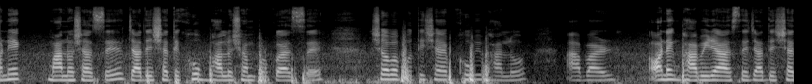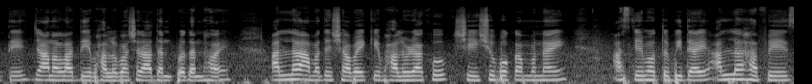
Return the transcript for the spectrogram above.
অনেক মানুষ আছে যাদের সাথে খুব ভালো সম্পর্ক আছে। সভাপতি সাহেব খুবই ভালো, আবার অনেক ভাবিরা আছে যাদের সাথে জানালা দিয়ে ভালোবাসার আদান প্রদান হয়। আল্লাহ আমাদের সবাইকে ভালো রাখুক, সেই শুভকামনায় আজকের মতো বিদায়, আল্লাহ হাফেজ।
